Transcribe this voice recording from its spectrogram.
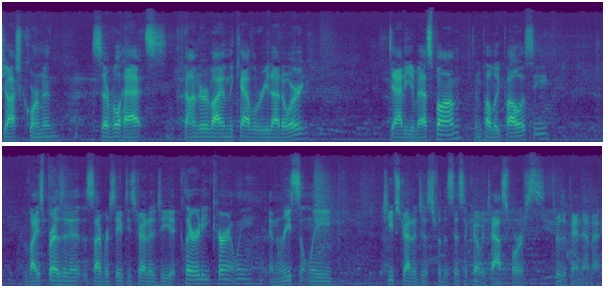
Josh Corman, several hats, founder of IamTheCavalry.org, daddy of SBOM in public policy, vice president of cyber safety strategy at Claroty currently, and recently chief strategist for the CISA COVID task force through the pandemic.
